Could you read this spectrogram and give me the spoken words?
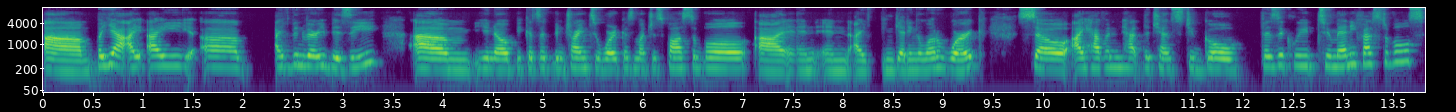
Um, but yeah i i uh, I've been very busy, um, you know, because I've been trying to work as much as possible, uh, and and I've been getting a lot of work. So I haven't had the chance to go physically to many festivals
